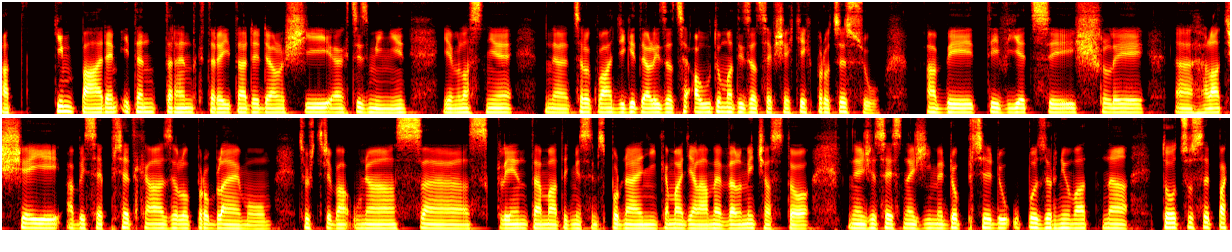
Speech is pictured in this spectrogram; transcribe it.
A tím pádem i ten trend, který tady další eh, chci zmínit, je vlastně eh, celková digitalizace, automatizace všech těch procesů, aby ty věci šly eh, hladšeji, aby se předcházelo problémům, což třeba u nás s klientama, teď myslím s podnájemníkama děláme velmi často, že se snažíme dopředu upozorňovat na to, co se pak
